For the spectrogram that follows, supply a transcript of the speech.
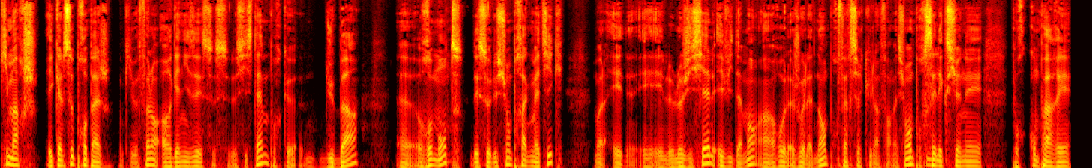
qui marchent et qu'elles se propagent. Donc il va falloir organiser ce, ce système pour que du bas euh, remontent des solutions pragmatiques. Voilà. Et, et, le logiciel, évidemment, a un rôle à jouer là-dedans pour faire circuler l'information, pour mmh. sélectionner, pour comparer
